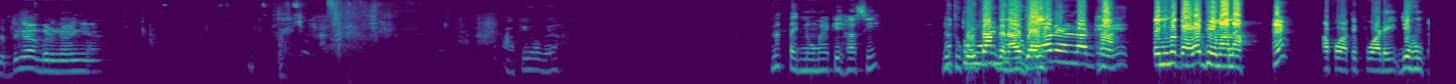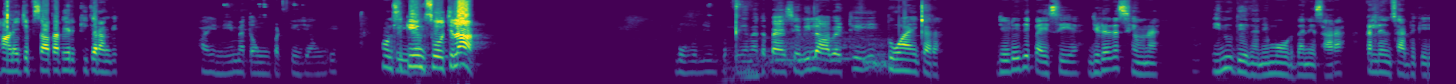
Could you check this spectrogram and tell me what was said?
ਜੱਦੀਆਂ ਬਣੀਆਂ ਗਈਆਂ। ਆ ਕੀ ਹੋ ਗਿਆ? ਨਾ ਤੈਨੂੰ ਮੈਂ ਕਿਹਾ ਸੀ ਵੀ ਤੂੰ ਕੋਈ ਢੰਗ ਮੈਨੂੰ ਨਾਲ ਜਾਈ ਗਾਲਾਂ ਦੇਣ ਲੱਗ ਗਈ। ਹਾਂ, ਤੈਨੂੰ ਮੈਂ ਗਾਲਾਂ ਦੇਵਾਂ ਨਾ। ਹੈ ਆਪੋ ਆਤੇ ਪੁਆੜੇ ਜੇ ਹੁਣ ਥਾਣੇ ਚ ਫਸਾਤਾ ਫਿਰ ਕੀ ਕਰਾਂਗੇ? ਹਾਏ ਨਹੀਂ ਮੈਂ ਤਾਂ ਊਂ ਪੱਟੀ ਜਾਊਂਗੀ। ਹੁਣ ਸਕੀਮ ਸੋਚ ਲਾ। ਬਹੁਤ ਨਹੀਂ ਪੱਟੀ ਮੈਂ ਤਾਂ ਪੈਸੇ ਵੀ ਲਾ ਬੈਠੀ ਤੂੰ ਐਂ ਕਰ ਜਿਹੜੇ ਦੇ ਪੈਸੇ ਐ ਜਿਹੜਾ ਦਾ ਸਿਉਣਾ ਹੈ, ਇਹਨੂੰ ਦੇ ਦੇਣੇ ਮੋੜ ਦੇਣੇ ਸਾਰਾ ਕੱਲੇ ਨੂੰ ਛੱਡ ਕੇ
